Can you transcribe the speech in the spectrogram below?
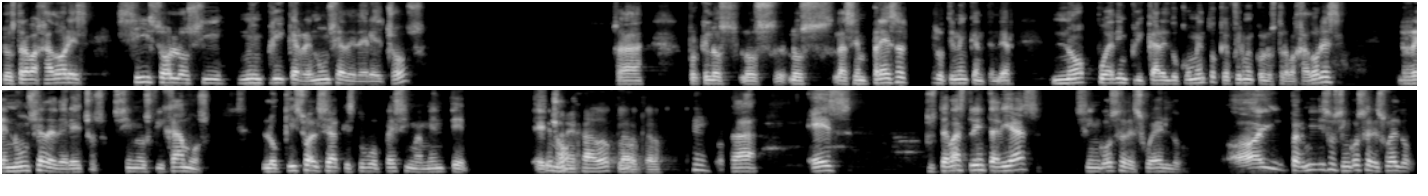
Los trabajadores, sí, solo sí, no implica renuncia de derechos. O sea, porque los, las empresas lo tienen que entender. No puede implicar el documento que firmen con los trabajadores renuncia de derechos. Si nos fijamos, lo que hizo Alsea, que estuvo pésimamente hecho. manejado, claro, claro. O sea, es, pues te vas 30 días sin goce de sueldo. Ay, permiso sin goce de sueldo.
